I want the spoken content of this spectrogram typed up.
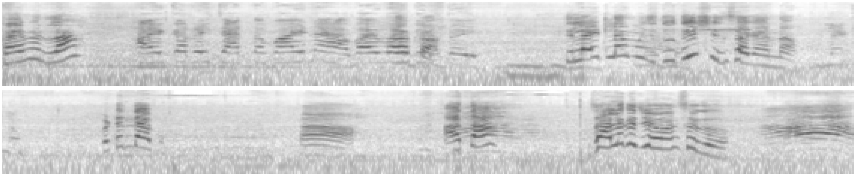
काय म्हणला? बाय हा का? करतोय ती लाइट लाव म्हणजे तू दिसशील सगळ्यांना. बटन दाब. हा. आता? झालं का जेवण सगळं? हा.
